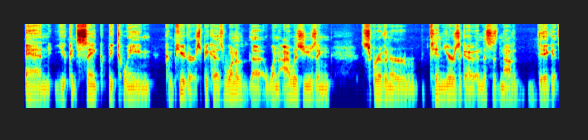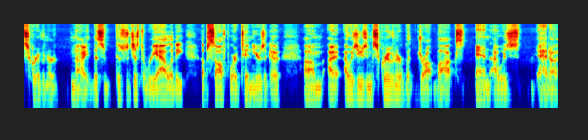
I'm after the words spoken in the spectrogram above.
and you could sync between computers because one of the when I was using Scrivener 10 years ago, and this is not a dig at Scrivener night. This this was just a reality of software 10 years ago. Um, I, I was using Scrivener with Dropbox, and I was had a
